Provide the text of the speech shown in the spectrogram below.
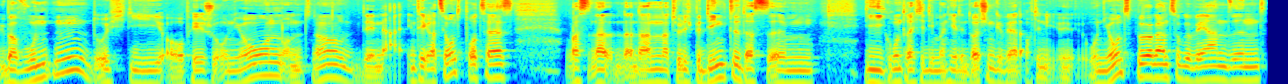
überwunden durch die Europäische Union und ne, den Integrationsprozess, was na, dann natürlich bedingte, dass ähm, die Grundrechte, die man hier den Deutschen gewährt, auch den Unionsbürgern zu gewähren sind.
